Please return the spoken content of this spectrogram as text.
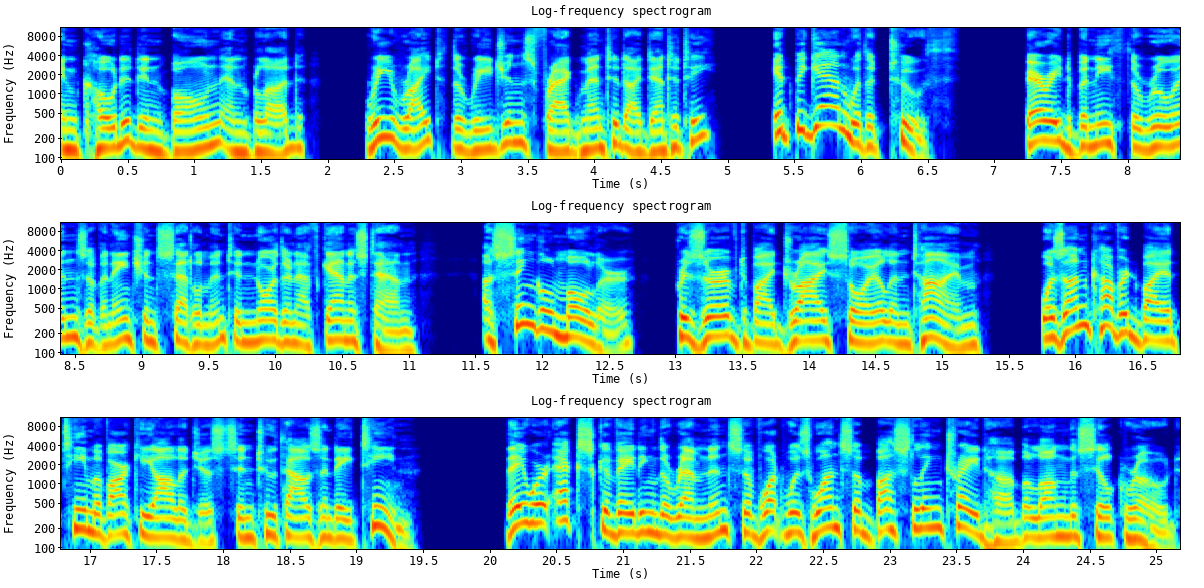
encoded in bone and blood, rewrite the region's fragmented identity? It began with a tooth. Buried beneath the ruins of an ancient settlement in northern Afghanistan, a single molar, preserved by dry soil and time, was uncovered by a team of archaeologists in 2018. They were excavating the remnants of what was once a bustling trade hub along the Silk Road.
